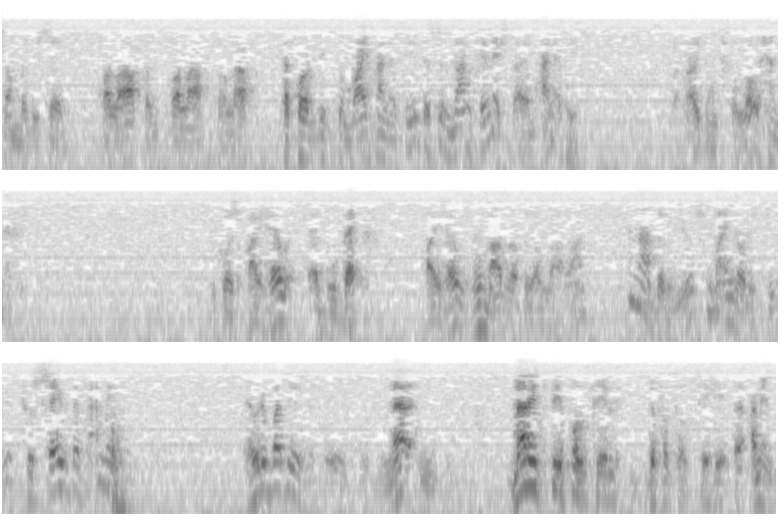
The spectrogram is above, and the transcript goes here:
Somebody said talaq and talaq, talaq. According to my Hanafi, this is not finished. I am Hanafi. But I don't follow Hanafi. Because I have Abu Bakr, I have Umar radiallahu anh, and other views, minority views, to save the family. Everybody is, is mar married people feel difficulty. I mean,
